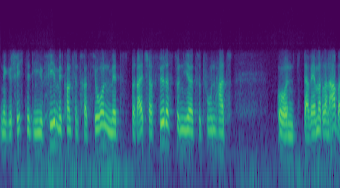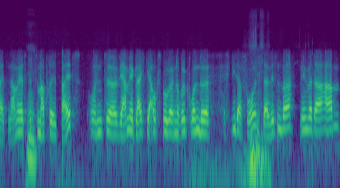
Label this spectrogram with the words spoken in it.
eine Geschichte, die viel mit Konzentration, mit Bereitschaft für das Turnier zu tun hat. Und da werden wir dran arbeiten. Da haben wir jetzt mhm. bis zum April Zeit. Und äh, wir haben ja gleich die Augsburger in der Rückrunde wieder vor uns. Da wissen wir, wen wir da haben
